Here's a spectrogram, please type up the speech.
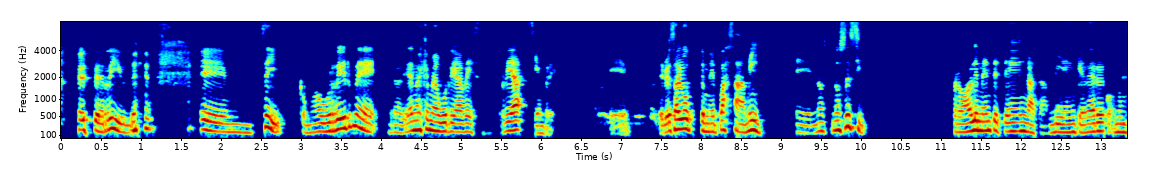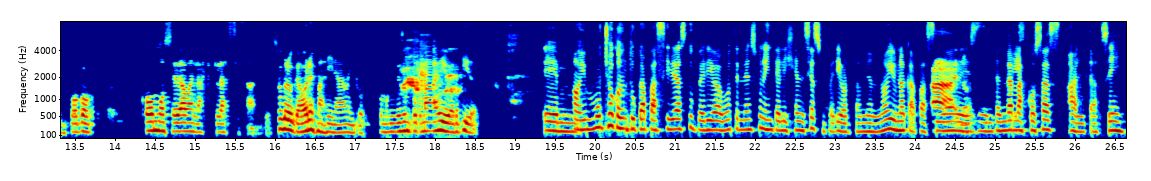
es terrible. Em, sí, como aburrirme, en realidad no es que me aburría a veces, me aburría siempre. Eh, pero es algo que me pasa a mí. Eh, no, sé si probablemente tenga también que ver con un poco cómo se daban las clases antes. Yo creo que ahora es más dinámico, como que es un poco más divertido. Em, no, y mucho con tu capacidad superior. Vos tenés una inteligencia superior también, ¿no? Y una capacidad ah, de, entender las cosas altas, sí.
